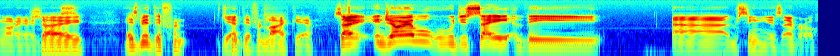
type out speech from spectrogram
Oh yeah. so it's a bit different. It's Yeah. a bit different. Like yeah. so enjoyable. Would you say the uh, singing is overall?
